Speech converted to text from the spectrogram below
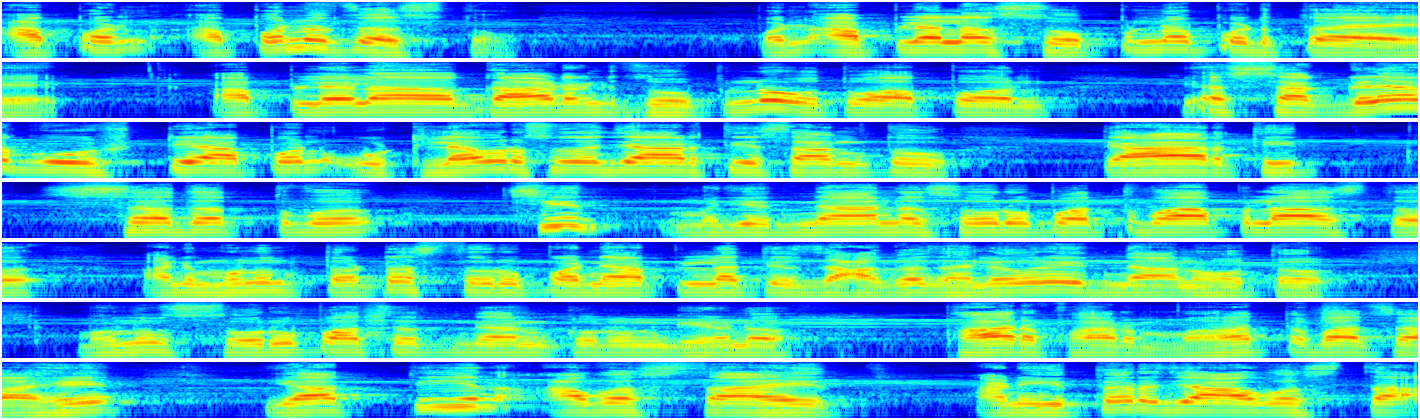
आपण आपणच असतो. पण आपल्याला स्वप्न पडतं आहे. आपल्याला गाढ झोपलो होतो आपण. या सगळ्या गोष्टी आपण उठल्यावर सुद्धा ज्या अर्थी सांगतो त्या अर्थी सदत्व चित म्हणजे ज्ञानस्वरूपत्व आपलं असतं आणि म्हणून तटस्थ रूपाने आपल्याला ते जागं झाल्यावरही ज्ञान होतं. म्हणून स्वरूपाचं ज्ञान करून घेणं फार फार महत्त्वाचं आहे. या तीन अवस्था आहेत आणि इतर ज्या अवस्था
